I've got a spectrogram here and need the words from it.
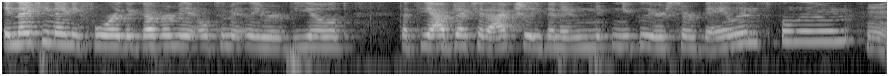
In 1994, the government ultimately revealed that the object had actually been a nuclear surveillance balloon. Hmm.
